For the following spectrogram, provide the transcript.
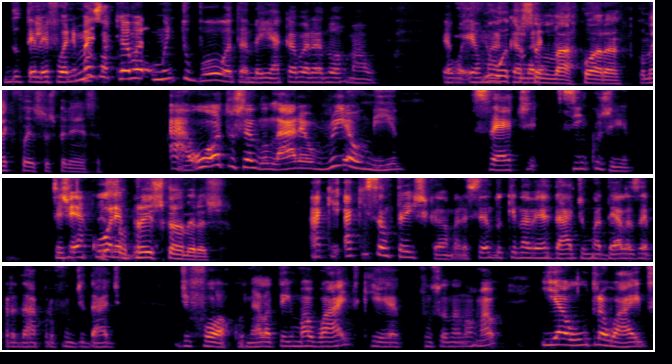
do telefone. Mas a câmera é muito boa também, a câmera normal. É, é uma e o outro câmera... celular, Cora, como é que foi a sua experiência? Ah, o outro celular é o Realme 7 5G. Vocês veem a cor. E são é... três câmeras. Aqui, aqui são três câmeras, sendo que, na verdade, uma delas é para dar profundidade de foco. Né? Ela tem uma wide, que é, funciona normal, e a ultra wide.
